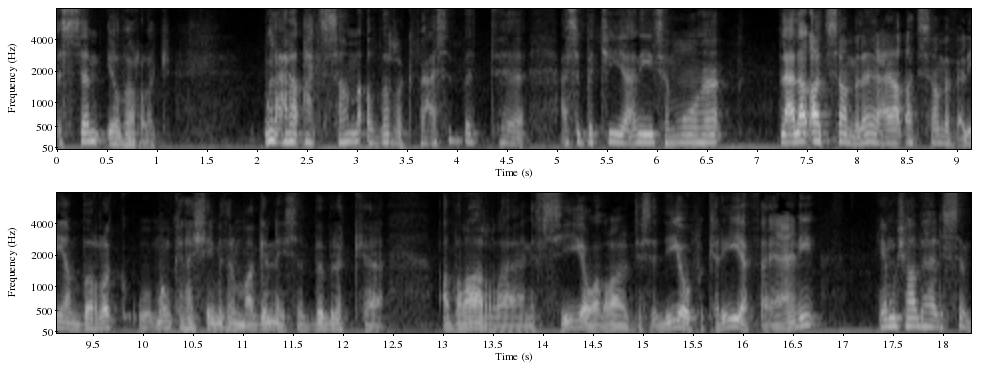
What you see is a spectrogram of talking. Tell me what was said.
السم يضرك. والعلاقات السامة تضرك فعسبة عسبة شي يعني يسموها العلاقات السامة. لأن العلاقات السامة فعليا تضرك وممكن هالشيء مثل ما قلنا يسبب لك أضرار نفسية وأضرار جسدية وفكرية. فيعني هي مشابهة للسم.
